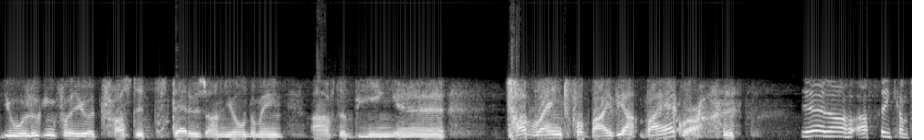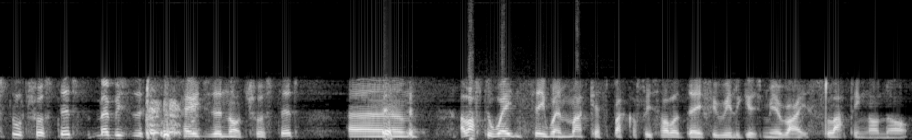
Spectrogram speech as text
You were looking for your trusted status on your own domain after being uh, top ranked for Bivia- Viagra. Yeah, no, I think I'm still trusted. Maybe the pages are not trusted. Um, I'll have to wait and see when Matt gets back off his holiday if he really gives me a right slapping or not.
